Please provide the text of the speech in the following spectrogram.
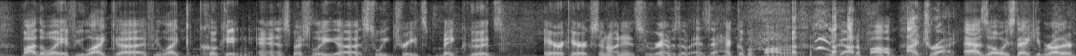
By the way, if you like uh, if you like cooking and especially uh, sweet treats, baked goods, Erick Erickson on Instagram is a, is a heck of a follow. you got to follow him. I try. As always, thank you, brother.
